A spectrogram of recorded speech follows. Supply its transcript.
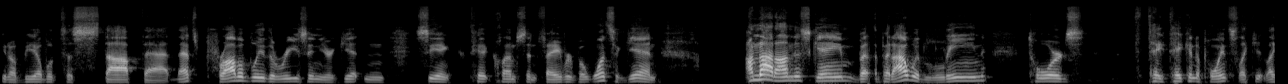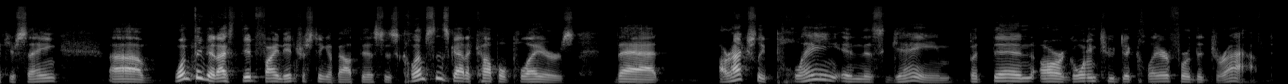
you know, be able to stop that. That's probably the reason you're getting seeing Clemson favored. But once again, I'm not on this game, but but I would lean towards take, taking the points, like you, like you're saying. Uh, one thing that I did find interesting about this is Clemson's got a couple players that are actually playing in this game, but then are going to declare for the draft.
